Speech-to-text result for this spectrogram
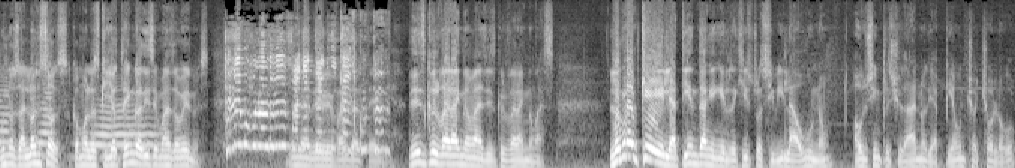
Unos Alonsos, como los que yo tengo, dice más o menos. Tenemos una leve falla técnica, discúlpame. Disculparán nomás, disculparán nomás. Lograr que le atiendan en el registro civil a uno, a un simple ciudadano de a pie, a un chochólogo,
